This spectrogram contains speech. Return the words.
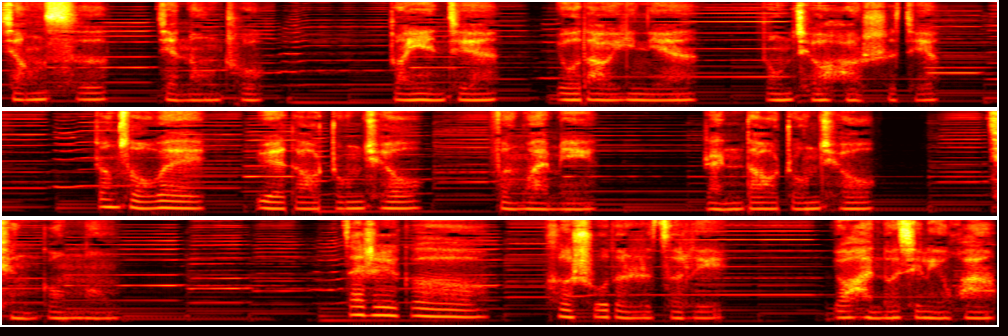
相思渐浓处。转眼间又到一年中秋好时节。正所谓月到中秋分外明，人到中秋情更浓。在这个特殊的日子里。有很多心里话，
